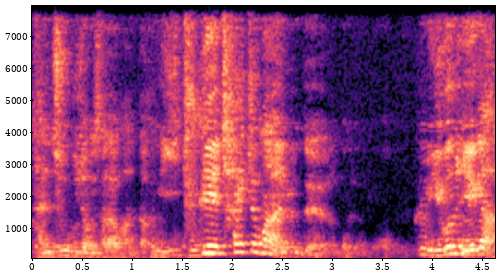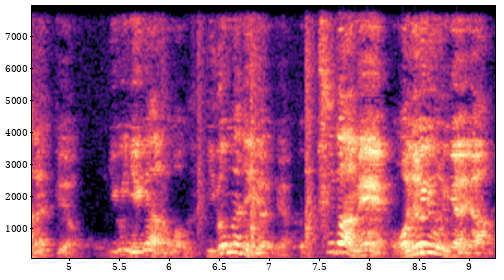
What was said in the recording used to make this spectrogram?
단순 부정사라고 한다. 그럼 이 두 개의 차이점만 알면 돼요, 여러분들. 그럼 이거는 얘기 안 할게요. 이건 얘기 안 하고 이것만 얘기할게요. to 다음에 원형이 오는 게 아니라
